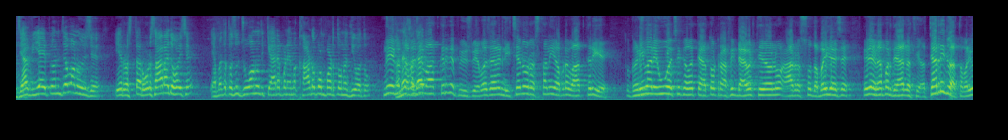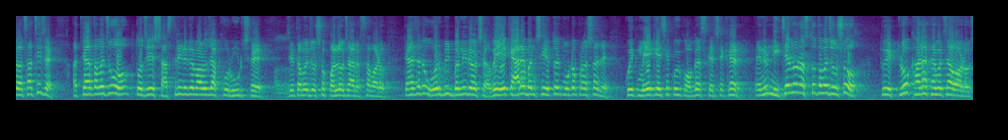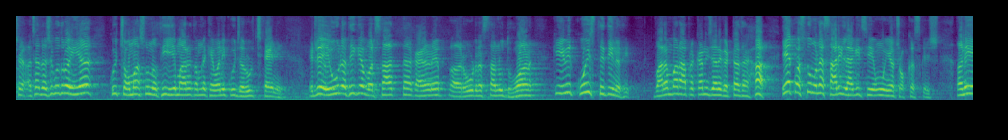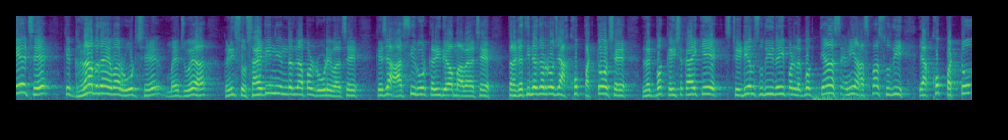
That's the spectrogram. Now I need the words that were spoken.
જ્યાં વીઆઈપીઓને જવાનું છે એ રસ્તા રોડ સારા જ હોય છે. એમાં તો કશું જોવાનું નથી ક્યારે પણ એમાં ખાડો પણ પડતો નથી હોતો. નહીં એટલે તમે વાત કરીને પિયુષભાઈ એમાં જ્યારે નીચેનો રસ્તાની આપણે વાત કરીએ તો ઘણીવાર એવું હોય છે કે હવે ત્યાં તો ટ્રાફિક ડાયવર્ટ થવાનો આ રસ્તો દબાઈ જાય છે એટલે એના પર ધ્યાન નથી. અત્યારની જ વાત તમારી વાત સાચી છે. અત્યારે તમે જુઓ તો જે શાસ્ત્રીનગર વાળો જે આખો રૂટ છે જે તમે જોશો પલ્લો ચાર રસ્તા વાળો ત્યાં જ્યારે ઓવરબ્રિજ બની રહ્યો છે હવે એ ક્યારે બનશે એ તો એક મોટો પ્રશ્ન છે. કોઈક મે કે છે કોઈક ઓગસ્ટ કે છે. ખેર એનો નીચેનો રસ્તો તમે જોશો તો એટલો ખાડા ખરબચાવાળો છે. અચ્છા દર્શક મિત્રો અહીંયા કોઈ ચોમાસું નથી, એ મારે તમને કહેવાની કોઈ જરૂર છે નહીં. એટલે એવું નથી કે વરસાદના કારણે રોડ રસ્તાનું ધોવાણ કે એવી કોઈ સ્થિતિ નથી. વારંવાર આ પ્રકારની જ્યારે ઘટના થાય, હા, એક વસ્તુ મને સારી લાગી છે, હું અહીંયા ચોક્કસ કહીશ. અને એ છે કે ઘણા બધા એવા રોડ છે, મેં જોયા, ઘણી સોસાયટીની અંદરના પણ રોડ એવા છે કે જે આરસી રોડ કરી દેવામાં આવ્યા છે. પ્રગતિનગરનો જે આખો પટ્ટો છે, લગભગ કહી શકાય કે સ્ટેડિયમ સુધી નહીં, પણ લગભગ ત્યાં એની આસપાસ સુધી એ આખો પટ્ટો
